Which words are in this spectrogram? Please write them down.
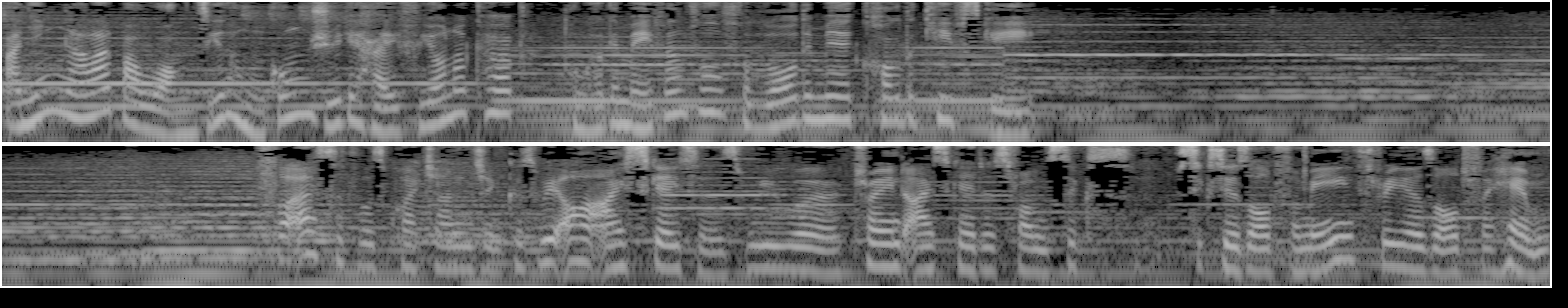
扮演阿拉伯王子同公主嘅系 Fiona Kirk 同佢嘅未婚夫 Volodymyr Khodorkovsky。 For us, it was quite challenging because we are ice skaters. We were trained ice skaters from six, six years old for me, three years old for him.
